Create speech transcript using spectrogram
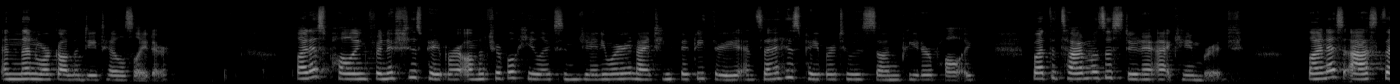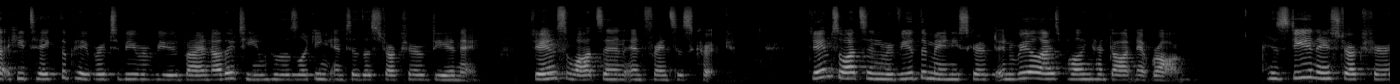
and then work on the details later. Linus Pauling finished his paper on the triple helix in January 1953 and sent his paper to his son Peter Pauling, who at the time was a student at Cambridge. Linus asked that he take the paper to be reviewed by another team who was looking into the structure of DNA, James Watson and Francis Crick. James Watson reviewed the manuscript and realized Pauling had gotten it wrong. His DNA structure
